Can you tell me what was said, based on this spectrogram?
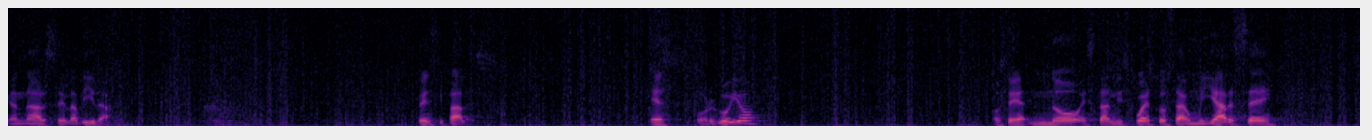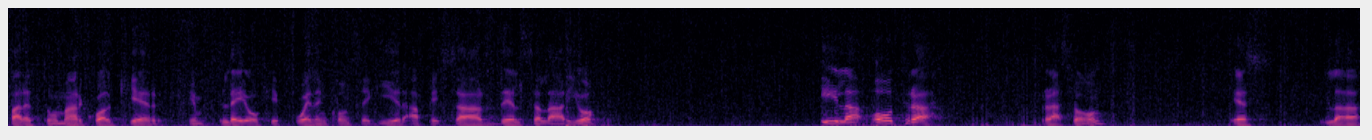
ganarse la vida. Principales. Es orgullo, o sea, no están dispuestos a humillarse para tomar cualquier empleo que pueden conseguir a pesar del salario. Y la otra razón es la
